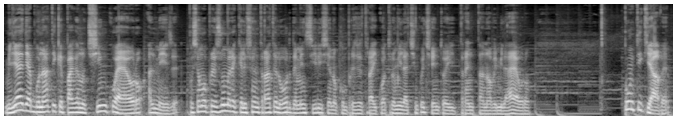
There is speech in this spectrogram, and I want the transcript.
Migliaia di abbonati che pagano 5 euro al mese. Possiamo presumere che le sue entrate lorde mensili siano comprese tra i 4.500 e i 39.000 euro. Punti chiave.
